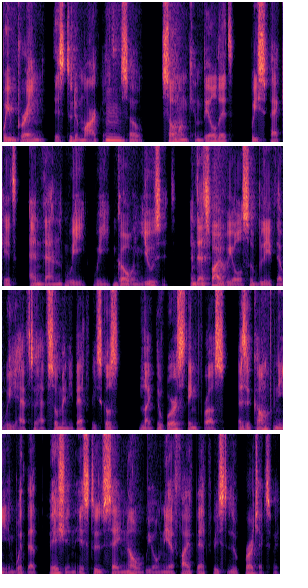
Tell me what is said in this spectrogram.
we bring this to the market. Mm. So someone can build it, we spec it, and then we we go and use it. And that's why we also believe that we have to have so many batteries because like the worst thing for us as a company with that vision is to say no we only have five batteries to do projects with.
